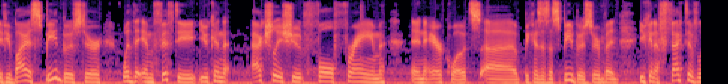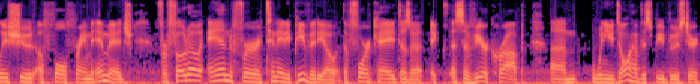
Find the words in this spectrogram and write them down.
if you buy a speed booster with the M50, you can actually shoot full frame in air quotes uh, because it's a speed booster, but you can effectively shoot a full frame image for photo and for 1080p video. The 4K does a, a severe crop um, when you don't have the speed booster,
